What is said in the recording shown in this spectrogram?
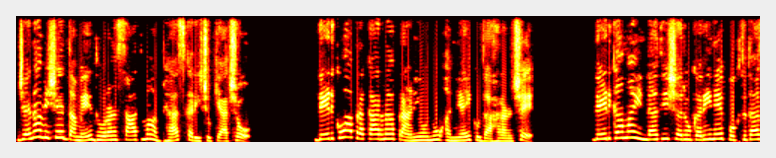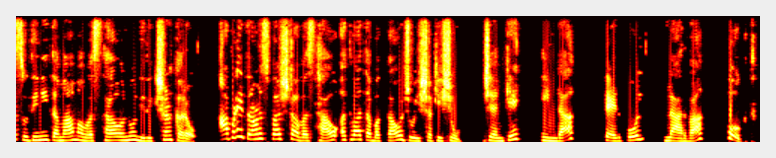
જેના વિશે તમે ધોરણ સાતમાં અભ્યાસ કરી ચૂક્યા છો. દેડકો આ પ્રકારના પ્રાણીઓનું અન્ય એક ઉદાહરણ છે. દેડકામાં ઈંડાથી શરૂ કરીને પુખ્તતા સુધીની તમામ અવસ્થાઓનું નિરીક્ષણ કરો. આપણે ત્રણ સ્પષ્ટ અવસ્થાઓ અથવા તબક્કાઓ જોઈ શકીશું. જેમ કે, ઈંડા, ટેડપોલ, લાર્વા, પુખ્ત.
